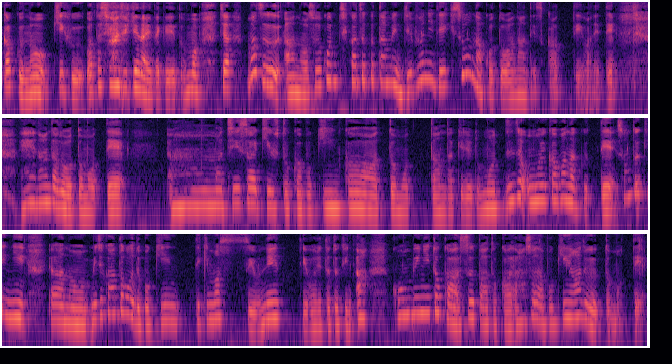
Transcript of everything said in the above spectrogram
額の寄付私はできないんだけれどもじゃあまずあのそこに近づくために自分にできそうなことは何ですかって言われてえー、何だろうと思ってうん、まあ、小さい寄付とか募金かと思って。たんだけれども全然思い浮かばなくってその時にあの身近なところで募金できますよねって言われた時にあコンビニとかスーパーとかあそうだ募金あると思って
